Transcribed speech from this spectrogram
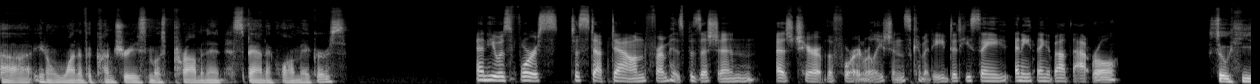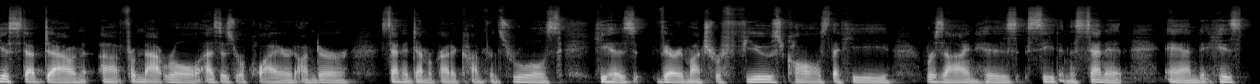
uh, you know one of the country's most prominent Hispanic lawmakers. And he was forced to step down from his position as chair of the Foreign Relations Committee. Did he say anything about that role? So he has stepped down uh, from that role as is required under Senate Democratic Conference rules. He has very much refused calls that he resign his seat in the Senate, and his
